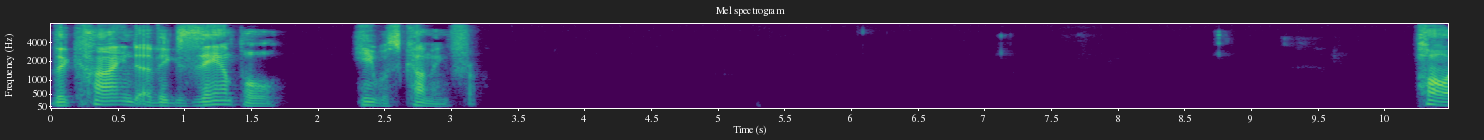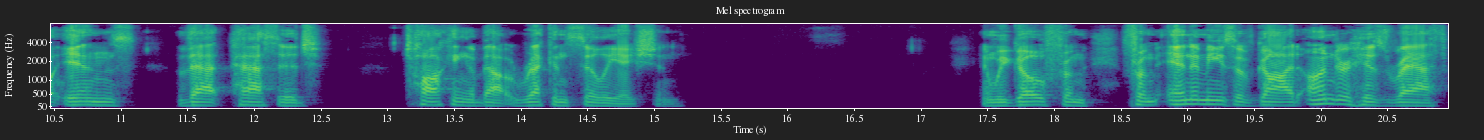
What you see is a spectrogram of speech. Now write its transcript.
the kind of example he was coming from. Paul ends that passage talking about reconciliation. And we go from, from enemies of God under his wrath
